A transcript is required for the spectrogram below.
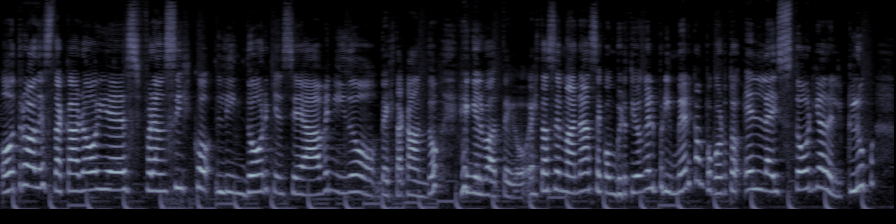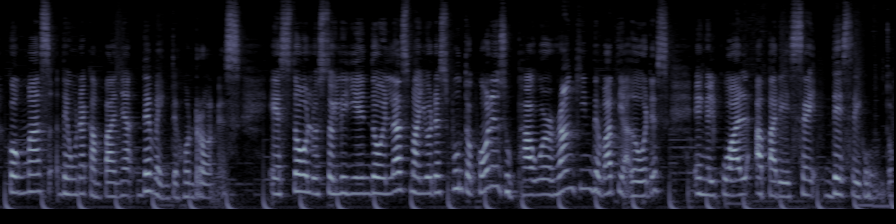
Otro a destacar hoy es Francisco Lindor, quien se ha venido destacando en el bateo. Esta semana se convirtió en el primer campo corto en la historia del club con más de una campaña de 20 honrones. Esto lo estoy leyendo en lasmayores.com en su Power Ranking de bateadores, en el cual aparece de segundo.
